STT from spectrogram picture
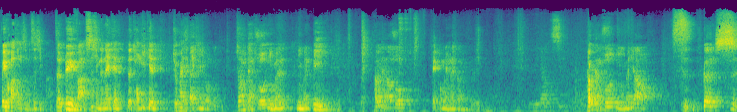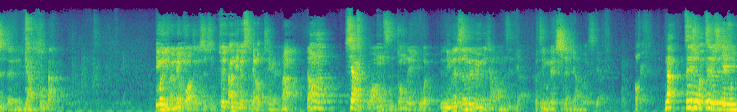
背后发生了什么事情嘛？在律法施行的那一天的同一天，就开始拜金牛犊。所以他们讲说：你们你们必他会讲到说，哎，后面那个，他会讲说，你们要死跟世人一样负担，因为你们没有做到这个事情，所以当天就死掉了五千个人嘛。然后呢，像王子中的一位，你们的身份原本像王子一样，可是你们跟世人一样都会死掉。OK，那这就是这就是耶稣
